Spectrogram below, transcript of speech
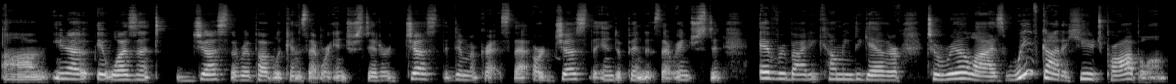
Um, you know, it wasn't just the Republicans that were interested, or just the Democrats that, or just the independents that were interested. Everybody coming together to realize we've got a huge problem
